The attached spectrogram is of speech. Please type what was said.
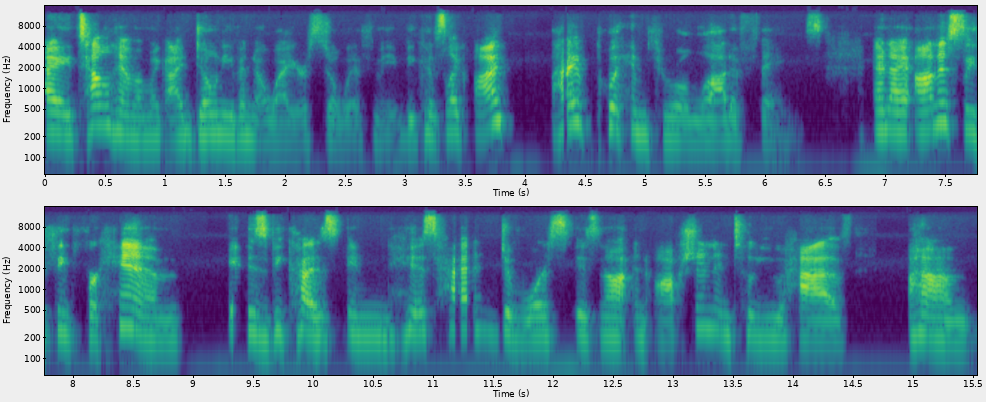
I tell him, I'm like, I don't even know why you're still with me because like I I've put him through a lot of things. And I honestly think for him, it is because in his head, divorce is not an option until you have um,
